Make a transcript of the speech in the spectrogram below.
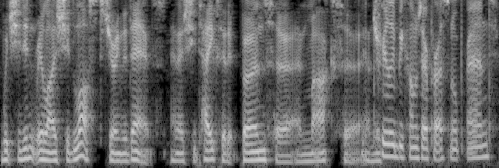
which she didn't realize she'd lost during the dance. And as she takes it, it burns her and marks her. and this- Truly becomes her personal brand.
